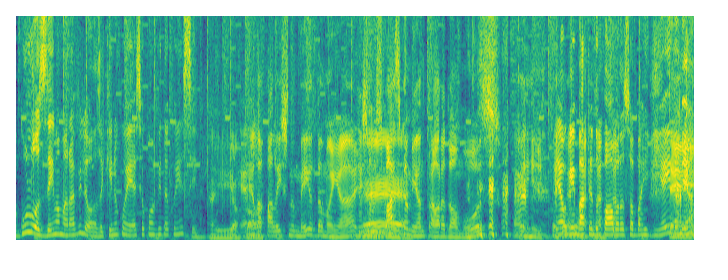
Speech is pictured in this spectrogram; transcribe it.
guloseima maravilhosa. Quem não conhece, eu convido a conhecer. Aí, ó. É. Ela fala isso no meio da manhã, a gente É. estamos quase caminhando para a hora do almoço. Aí, Tem alguém batendo palma na sua barriguinha aí, Tem. Daniel?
